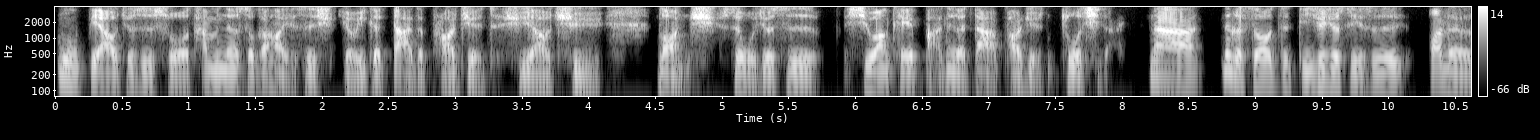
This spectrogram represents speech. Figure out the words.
目标就是说，他们那个时候刚好也是有一个大的 project 需要去 launch，所以我就是希望可以把那个大 project 做起来。那那个时候这的确就是也是花了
